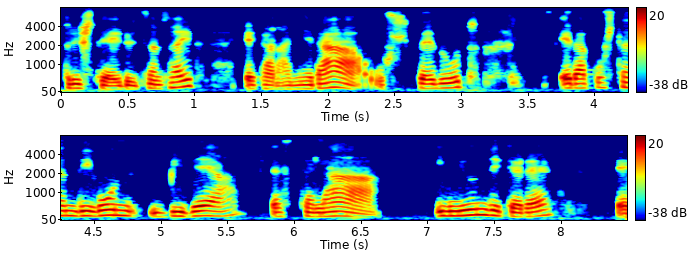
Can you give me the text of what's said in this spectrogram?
tristea iruditzen zait, eta gainera uste dut, erakusten digun bidea, ez dela inundik ere, e,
